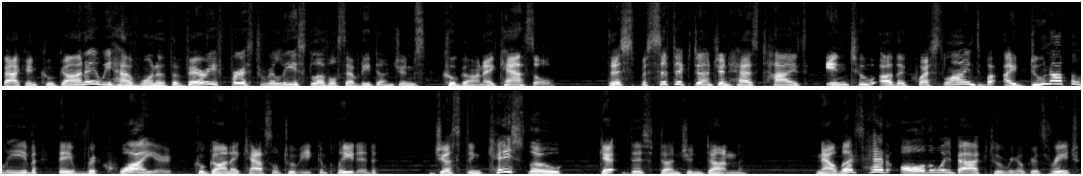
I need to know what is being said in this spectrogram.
Back in Kugane, we have one of the very first released level 70 dungeons, Kugane Castle. This specific dungeon has ties into other quest lines, but I do not believe they require Kugane Castle to be completed. Just in case though, get this dungeon done. Now let's head all the way back to Rhalgr's Reach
